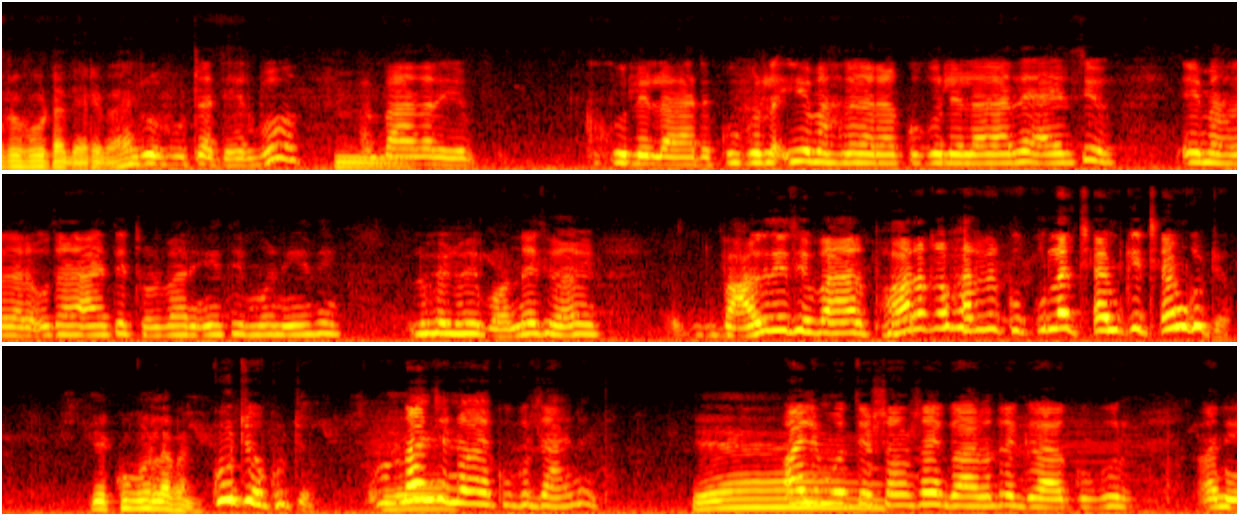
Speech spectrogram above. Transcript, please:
रुखुटा धेरै भयो रुख बुट्टा धेर भयो। बाँदर यो कुकुरले लगाएर कुकुरलाई यो माथि लगाएर कुकुरले लगाएर आएको थियो ए लगाएर उता आएको थियो ठुलबारी यहीँ थिएँ म यहीँ थिएँ लोहे लोहे भन्दै थियो हामी भाग्दै थियो बाँदर फरक फरक कुकुरलाई छ्याम्की छ्याम कुट्यो। ए कुकुरलाई पनि? कुट्यो कुट्यो। मान्छे नगए कुकुर जाएन नि त। ए। अहिले म त्यो सँगसँगै गए मात्रै गयो कुकुर अनि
